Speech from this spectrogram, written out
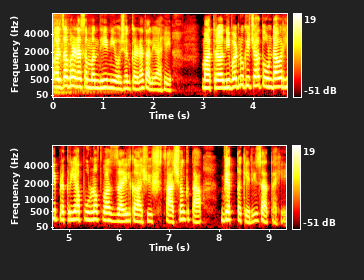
अर्ज भरण्यासंबंधी नियोजन करण्यात आले आहे. मात्र निवडणुकीच्या तोंडावर ही प्रक्रिया पूर्णत्वास जाईल का अशी साशंकता व्यक्त केली जात आहे.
